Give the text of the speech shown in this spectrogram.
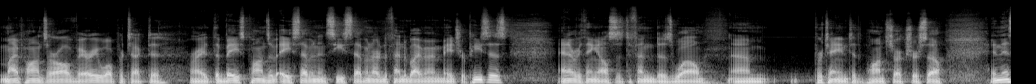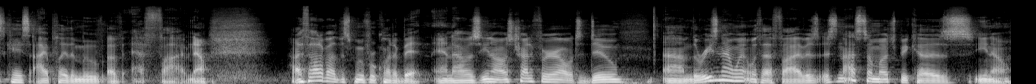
My pawns are all very well protected, right? The base pawns of a7 and c7 are defended by my major pieces, and everything else is defended as well, um, pertaining to the pawn structure. So in this case, I play the move of f5. Now, I thought about this move for quite a bit, and I was, you know, I was trying to figure out what to do. Um, the reason I went with f5 is it's not so much because, you know,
